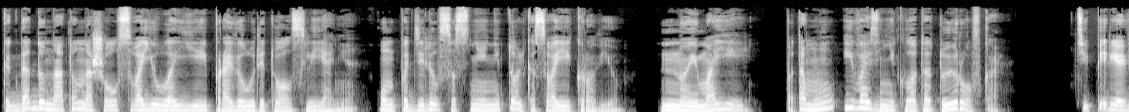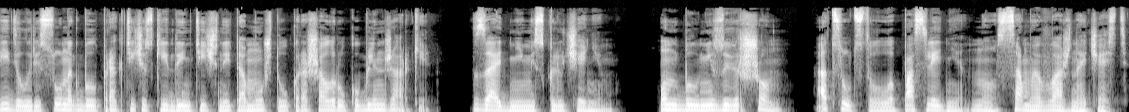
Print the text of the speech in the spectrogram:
Когда Донато нашел свою Лайе и провел ритуал слияния, он поделился с ней не только своей кровью, но и моей. Потому и возникла татуировка. Теперь я видел, рисунок был практически идентичный тому, что украшал руку блинжарки, за одним исключением. Он был не завершен, отсутствовала последняя, но самая важная часть.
